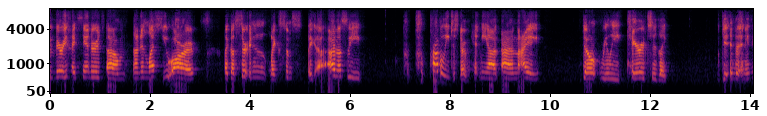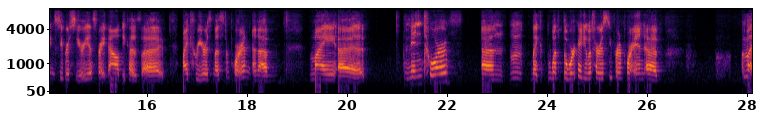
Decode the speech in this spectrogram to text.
have very high standards. Um and unless you are like a certain like some like honestly probably just don't hit me up and I don't really care to like get into anything super serious right now because uh, my career is most important. And um, my uh, mentor um, like what the work I do with her is super important. Um, my,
